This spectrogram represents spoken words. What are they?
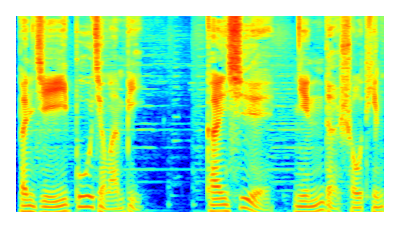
本集播讲完毕，感谢您的收听。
